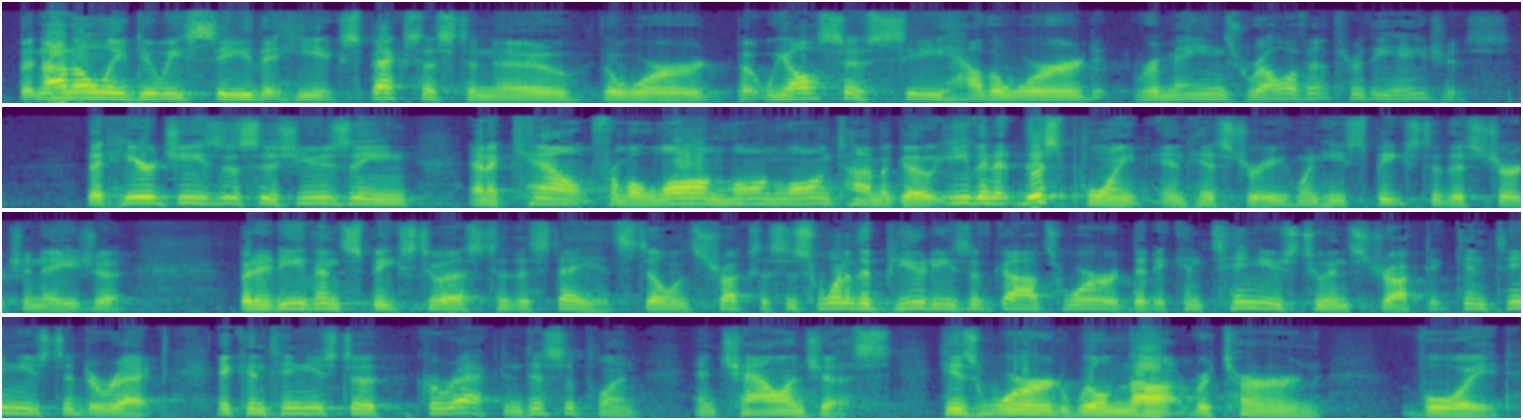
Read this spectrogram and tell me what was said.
But not only do we see that he expects us to know the word, but we also see how the word remains relevant through the ages that here Jesus is using an account from a long, long, long time ago, even at this point in history when he speaks to this church in Asia, but it even speaks to us to this day. It still instructs us. It's one of the beauties of God's Word that it continues to instruct, it continues to direct, it continues to correct and discipline and challenge us. His Word will not return void.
